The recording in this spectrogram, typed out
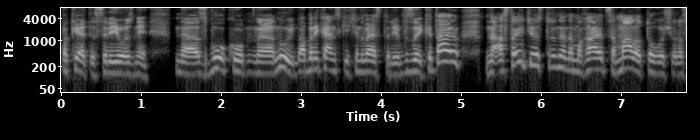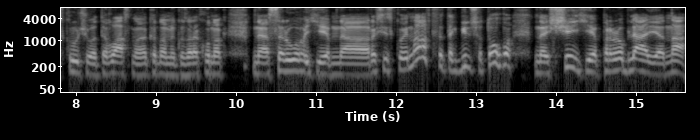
пакети серйозні е, з боку е, ну американських інвесторів з Китаю. А з третьої сторони намагаються мало того, що розкручувати власну економіку за рахунок е, сирої російської нафти, так більше того, ще й переробляє на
